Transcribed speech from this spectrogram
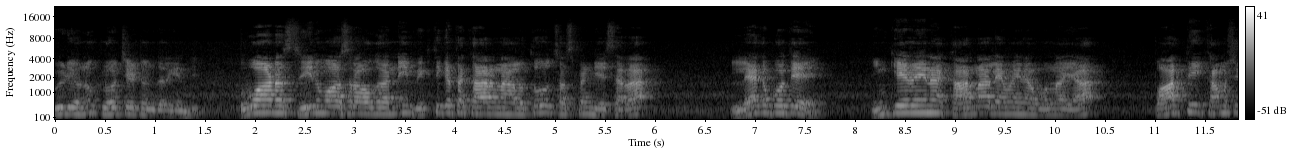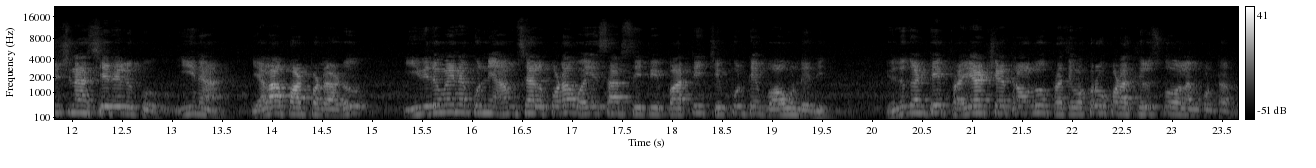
వీడియోను క్లోజ్ చేయడం జరిగింది. దువ్వాడ శ్రీనివాసరావు గారిని వ్యక్తిగత కారణాలతో సస్పెండ్ చేశారా? లేకపోతే ఇంకేదైనా కారణాలు ఏమైనా ఉన్నాయా? పార్టీ క్రమశిక్షణ చర్యలకు ఈయన ఎలా పాటుపడ్డాడు ఈ విధమైన కొన్ని అంశాలు కూడా వైఎస్ఆర్సీపీ పార్టీ చెప్పుంటే బాగుండేది. ఎందుకంటే ప్రజాక్షేత్రంలో ప్రతి ఒక్కరూ కూడా తెలుసుకోవాలనుకుంటారు.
